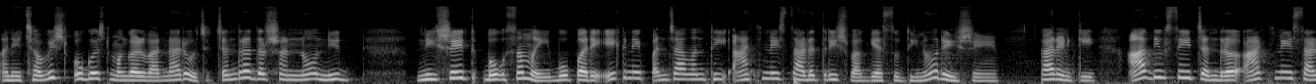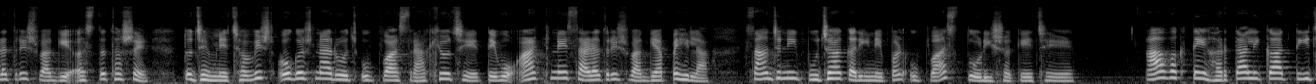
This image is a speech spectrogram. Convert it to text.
અને છવ્વીસ ઓગસ્ટ મંગળવારના રોજ ચંદ્ર દર્શનનો નિષેધ સમય બપોરે એકને પંચાવનથી આઠને સાડત્રીસ વાગ્યા સુધીનો રહેશે. કારણ કે આ દિવસે ચંદ્ર આઠને સાડત્રીસ વાગ્યે અસ્ત થશે, તો જેમણે છવ્વીસ ઓગસ્ટના રોજ ઉપવાસ રાખ્યો છે, તેઓ આઠને સાડત્રીસ વાગ્યા પહેલાં સાંજની પૂજા કરીને પણ ઉપવાસ તોડી શકે છે. આ વખતે હરતાલિકા તીજ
